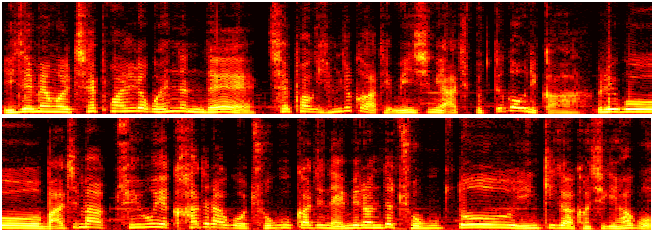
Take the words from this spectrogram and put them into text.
이재명을 체포하려고 했는데 체포하기 힘들 것 같아요. 민심이 아직도 뜨거우니까. 그리고 마지막 최후의 카드라고 조국까지 내밀었는데 조국도 인기가 거시기 하고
